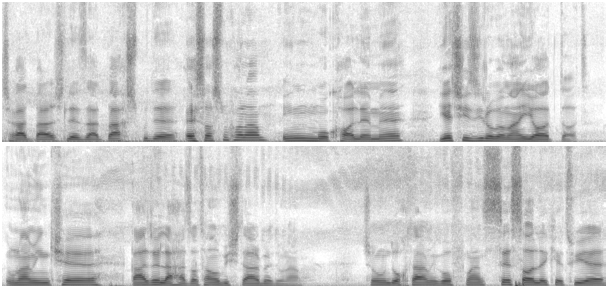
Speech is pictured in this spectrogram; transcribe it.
چقدر براش لذت بخش بوده. احساس می‌کنم این مکالمه یه چیزی رو به من یاد داد. اونم این که قدر لحظاتم رو بیشتر بدونم. چون اون دختر می‌گفت من سه ساله که توی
